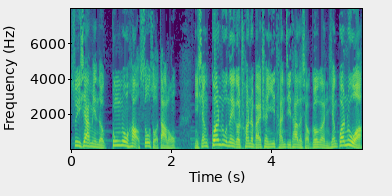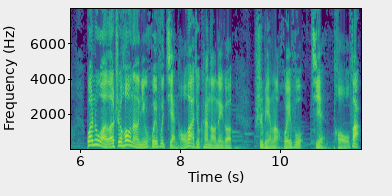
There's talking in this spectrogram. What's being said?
最下面的公众号搜索“大龙”。你先关注那个穿着白衬衣弹吉他的小哥哥，你先关注我。关注我了之后呢，您回复“剪头发”就看到那个视频了。回复“剪头发”，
